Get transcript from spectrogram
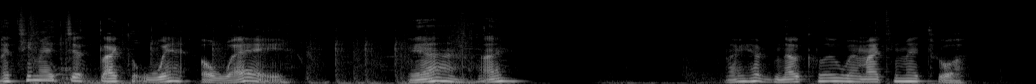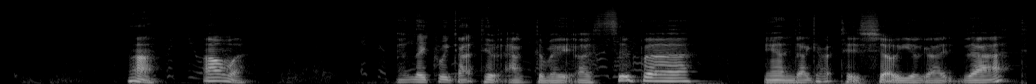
My teammates just like went away. Yeah, I... I have no clue where my teammates were. Huh. Oh well. At least we got to activate a super. And I got to show you guys that.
